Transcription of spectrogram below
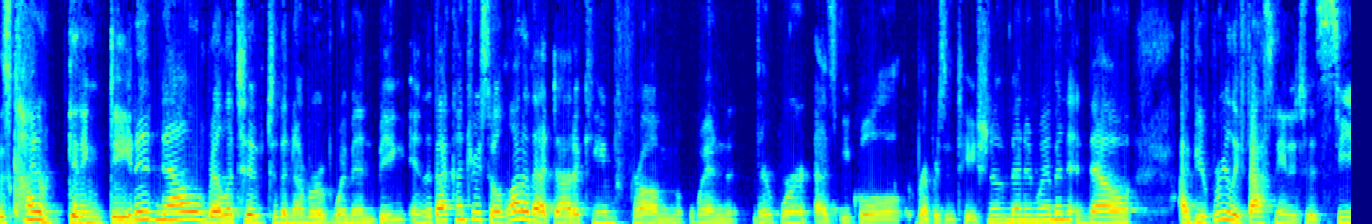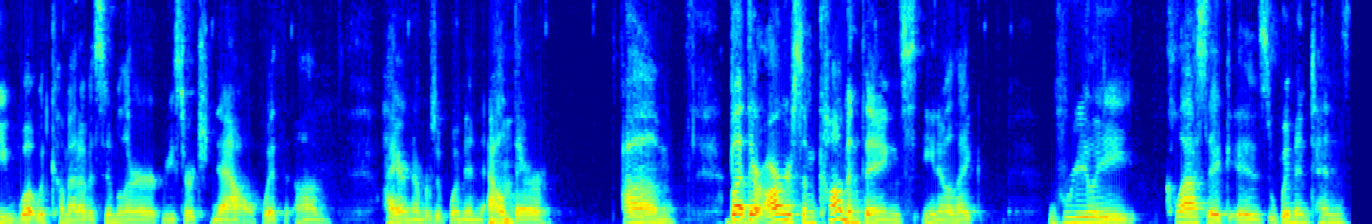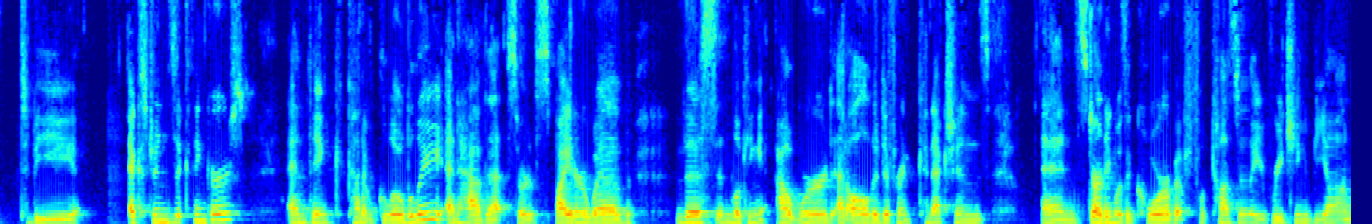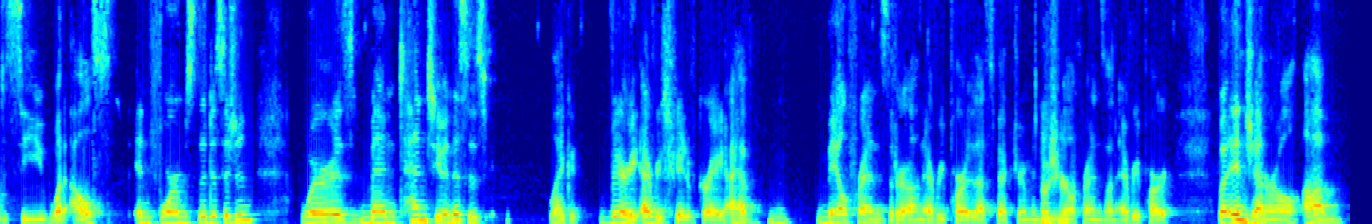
is kind of getting dated now relative to the number of women being in the backcountry. So a lot of that data came from when there weren't as equal representation of men and women. And now I'd be really fascinated to see what would come out of a similar research now with um, higher numbers of women mm-hmm. out there. Um, but there are some common things, you know, like really classic is women tend to be extrinsic thinkers and think kind of globally and have that sort of spider web this and looking outward at all the different connections and starting with a core but f- constantly reaching beyond to see what else informs the decision. Whereas men tend to and this is like very every shade of gray. I have male friends that are on every part of that spectrum and oh, female sure. friends on every part. But in general um,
